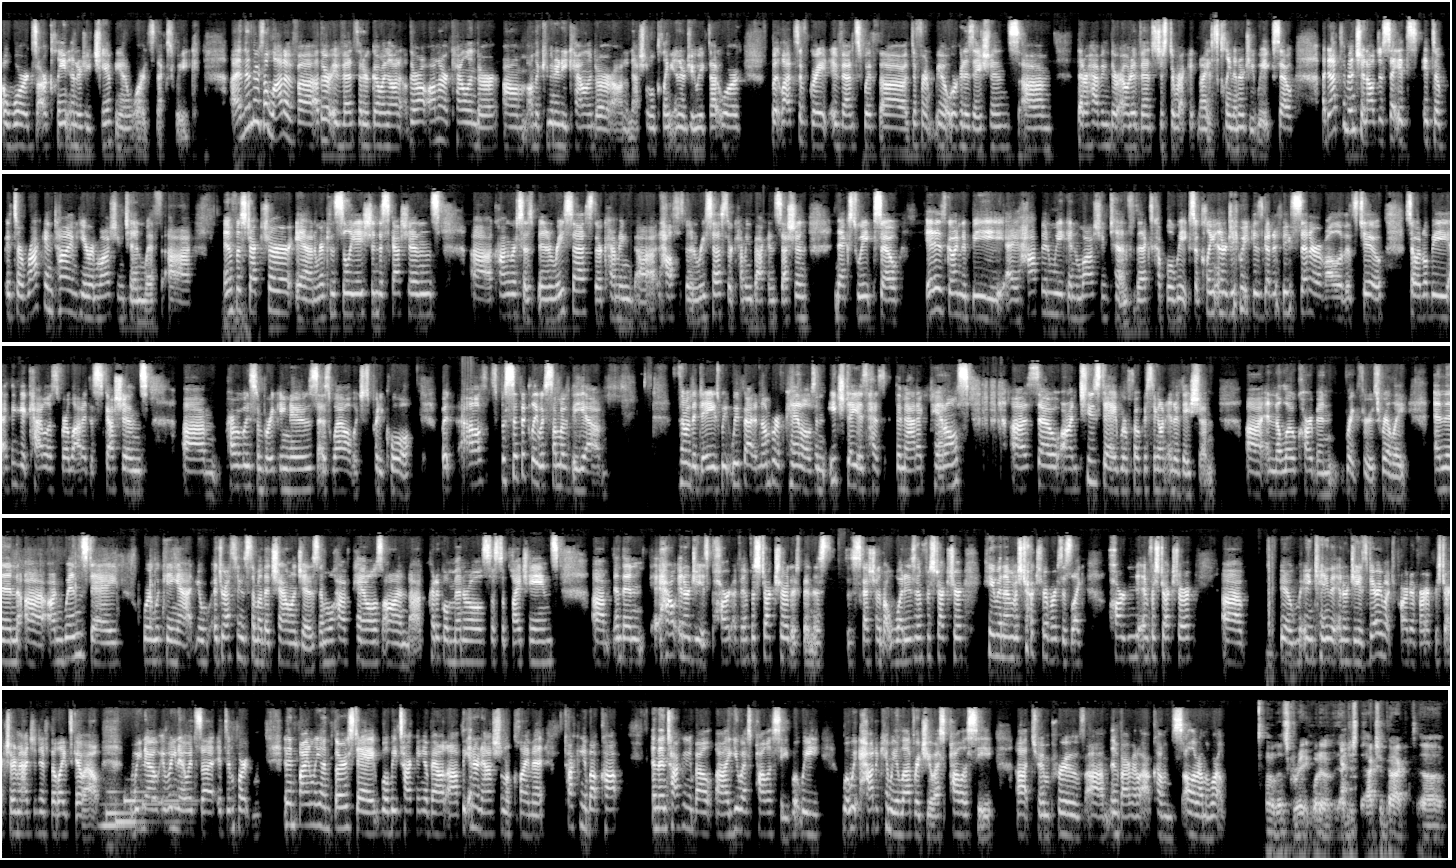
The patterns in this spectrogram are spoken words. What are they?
awards, our Clean Energy Champion Awards next week. And then there's a lot of uh, other events that are going on. They're on our calendar, um, on the community calendar on National Clean Energy Week.org, but lots of great events with uh, different you know, organizations. Um, that are having their own events just to recognize Clean Energy Week. So, uh, not to mention, I'll just say it's it's a it's a rocking time here in Washington with uh, infrastructure and reconciliation discussions. Uh, Congress has been in recess. They're coming. Uh, House has been in recess. They're coming back in session next week. So it is going to be a hop-in week in Washington for the next couple of weeks. So Clean Energy Week is going to be center of all of this too. So it'll be, I think, a catalyst for a lot of discussions um, probably some breaking news as well, which is pretty cool. But I'll specifically with some of the um, some of the days we, have got a number of panels, and each day is has thematic panels. Uh, so on Tuesday, we're focusing on innovation. Uh, and the low carbon breakthroughs, really. And then uh, on Wednesday, we're looking at you know addressing some of the challenges, and we'll have panels on uh, critical minerals, so supply chains, um, and then how energy is part of infrastructure. There's been this discussion about what is infrastructure, human infrastructure versus like hardened infrastructure. Uh, you know, maintaining the energy is very much part of our infrastructure. Imagine if the lights go out. We know we know it's uh, it's important. And then finally on Thursday, we'll be talking about uh, the international climate, talking about COP and then talking about uh, U.S. policy, what we, what we, how to, can we leverage U.S. policy uh, to improve um, environmental outcomes all around the world? Oh, that's great! What a yeah. just action-packed uh,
